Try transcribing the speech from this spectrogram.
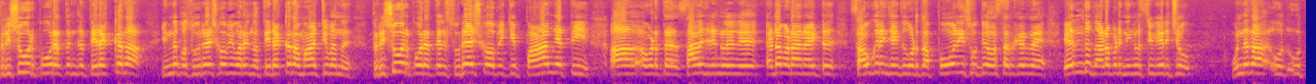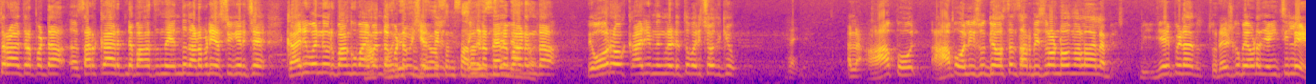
തൃശൂർ പൂരത്തിന്റെ തിരക്കഥ. ഇന്നിപ്പോ സുരേഷ് ഗോപി പറയുന്നു തിരക്കഥ മാറ്റുമെന്ന് തൃശൂർ പൂരത്തിൽ സുരേഷ് ഗോപിക്ക് പാഞ്ഞെത്തി ആ അവിടുത്തെ സാഹചര്യങ്ങളിൽ ഇടപെടാനായിട്ട് സൗകര്യം ചെയ്തു കൊടുത്ത പോലീസ് ഉദ്യോഗസ്ഥർക്കെതിരെ എന്ത് നടപടി നിങ്ങൾ സ്വീകരിച്ചു. ഉന്നത ഉത്തരവാദിത്തപ്പെട്ട സർക്കാരിന്റെ ഭാഗത്തുനിന്ന് എന്ത് നടപടിയാണ് സ്വീകരിച്ച്? കരുവന്നൂർ ബാങ്കുമായി ബന്ധപ്പെട്ട വിഷയത്തിൽ നിങ്ങളുടെ നിലപാടെന്താ? ഓരോ കാര്യം നിങ്ങൾ എടുത്തു പരിശോധിക്കൂ. അല്ല ആ പോ ആ പോലീസ് ഉദ്യോഗസ്ഥൻ സർവീസിലുണ്ടോ എന്നുള്ളതല്ല. ബി ജെ പിയുടെ സുരേഷ് ഗോപി അവിടെ ജയിച്ചില്ലേ?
